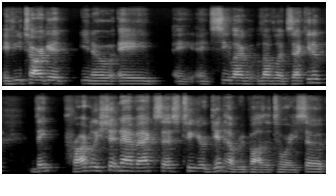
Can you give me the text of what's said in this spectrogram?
If you target you know a a, a C level executive, they probably shouldn't have access to your GitHub repository. So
